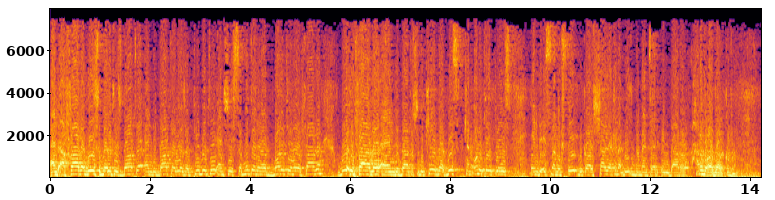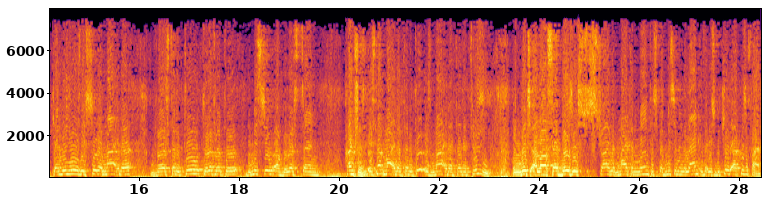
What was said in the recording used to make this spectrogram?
and a father goes to bed with his daughter, and the daughter was at puberty, and she submitted her body to her father, both the father and the daughter should be killed. But this can only take place in the Islamic State because Sharia cannot be implemented in Dar al-Harb or Dar al-Kufr. Can we use the Surah Ma'idah, verse 32, to refer to the mischief of the Western countries? It's not Ma'idah 32, it's Ma'idah 33, in which Allah said those who strive with might and main to spread mischief in the land is that they should be killed or crucified.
